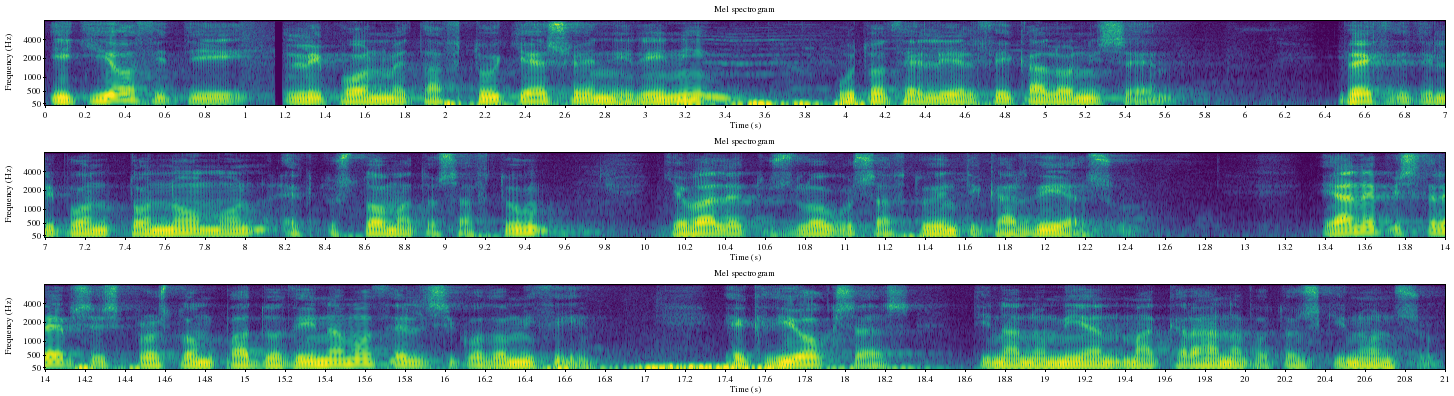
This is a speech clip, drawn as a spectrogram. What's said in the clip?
Οικειώθητη λοιπόν με ταυτού και έσω εν ειρήνη, ούτω θέλει ελθεί καλόν εισέ. Δέχθητη λοιπόν τον νόμον εκ του στόματος αυτού και βάλε τους λόγους αυτού εν την καρδία σου. Εάν επιστρέψεις προς τον παντοδύναμο θέλεις οικοδομηθεί. Εκδιώξας την ανομία μακράν από τον σκηνών σου.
